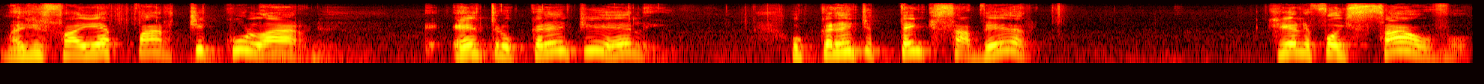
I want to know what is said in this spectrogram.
mas isso aí é particular entre o crente e ele. O crente tem que saber que ele foi salvo,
